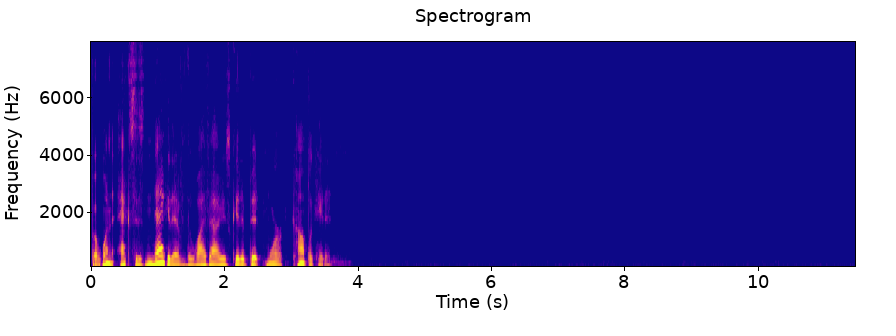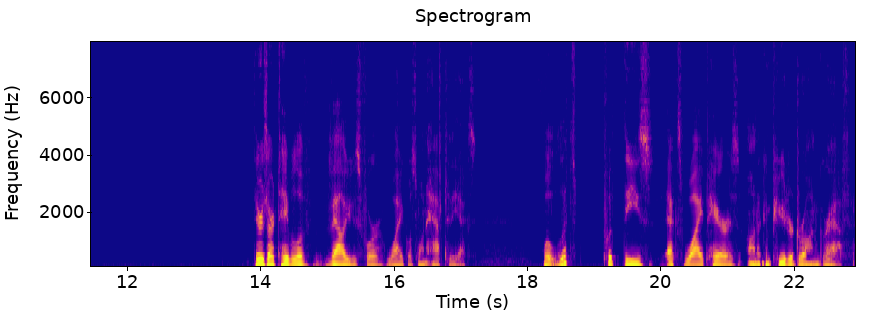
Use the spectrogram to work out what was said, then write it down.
But when x is negative, the y values get a bit more complicated. There's our table of values for y equals 1 half to the x. Well, let's put these xy pairs on a computer-drawn graph.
